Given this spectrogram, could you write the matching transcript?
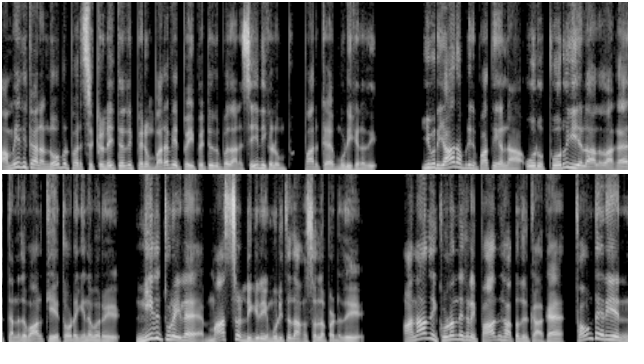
அமைதிக்கான நோபல் பரிசு கிடைத்தது பெரும் வரவேற்பை பெற்றிருப்பதான செய்திகளும் பார்க்க முடிகிறது. இவர் யார் அப்படின்னு பாத்தீங்கன்னா ஒரு பொறியியலாளராக தனது வாழ்க்கையை தொடங்கினவர். நீதித்துறையில மாஸ்டர் டிகிரி முடித்ததாக சொல்லப்படுது. அனாதை குழந்தைகளை பாதுகாப்பதற்காக ஃபவுண்டேரியன்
